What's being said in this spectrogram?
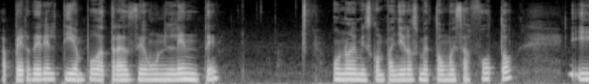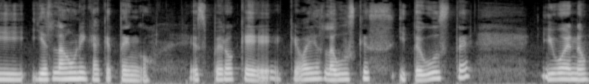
a perder el tiempo atrás de un lente. Uno de mis compañeros me tomó esa foto y, es la única que tengo. Espero que, que vayas, la busques y te guste. Y bueno,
